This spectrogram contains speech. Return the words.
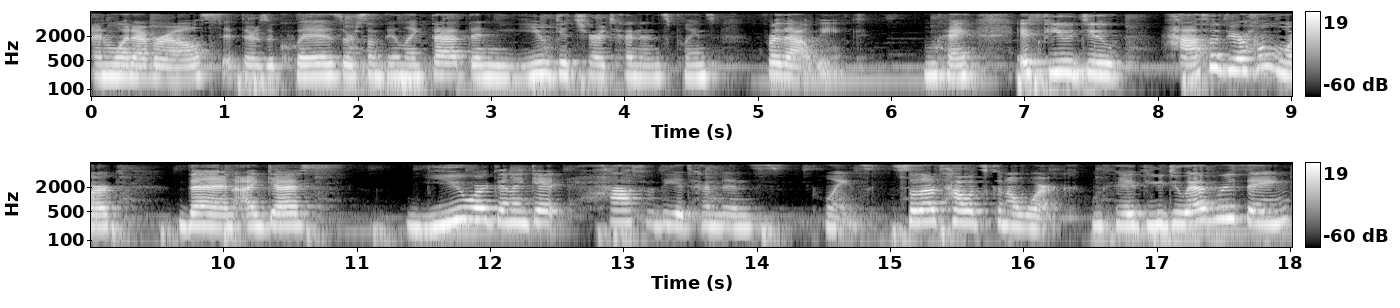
and whatever else. If there's a quiz or something like that, then you get your attendance points for that week. Okay, if you do half of your homework, then I guess you are gonna get half of the attendance points. So that's how it's gonna work. Okay, if you do everything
